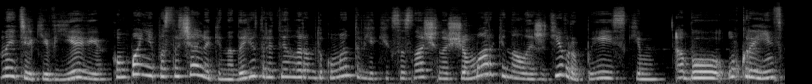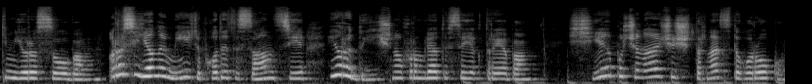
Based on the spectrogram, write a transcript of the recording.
не тільки в Єві, компанії-постачальники надають ретейлерам документи, в яких зазначено, що марки належать європейським або українським юрособам. Росіяни вміють обходити санкції, юридично оформляти все як треба. Ще починаючи з 2014 року,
